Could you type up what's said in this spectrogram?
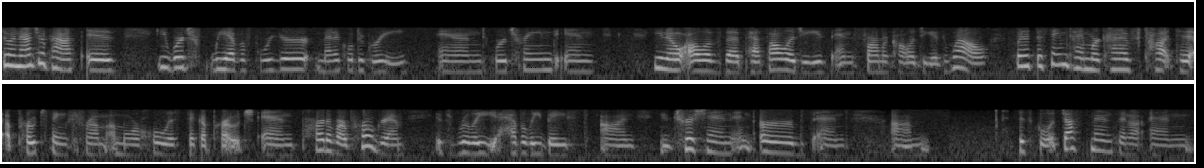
So a naturopath is you we're tr- we have a four-year medical degree, and we're trained in, you know, all of the pathologies and pharmacology as well. But at the same time, we're kind of taught to approach things from a more holistic approach. And part of our program is really heavily based on nutrition and herbs and um, physical adjustments and and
